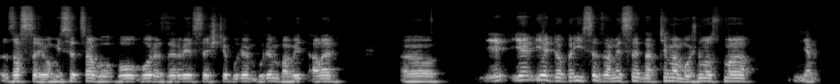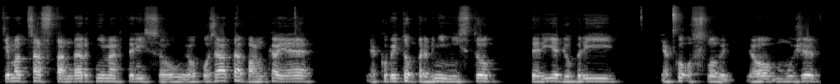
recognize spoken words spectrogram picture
zase, jo, my se třeba o, o, o rezervě se ještě budeme budem bavit, ale uh, je, je, je dobrý se zamyslet nad těma možnostmi, těma třeba standardníma, které jsou. Jo. Pořád ta banka je jakoby to první místo, který je dobrý jako oslovit. Jo. Může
